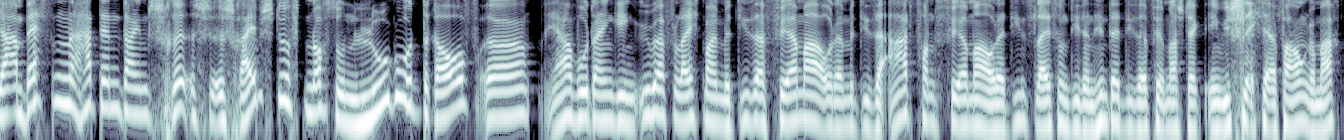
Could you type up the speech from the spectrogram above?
ja, am besten hat denn dein Schre Schreibstift noch so ein Logo drauf, äh, ja, wo dein Gegenüber vielleicht mal mit dieser Firma oder mit dieser Art von Firma oder Dienstleistung, die dann hinter dieser Firma steckt, irgendwie schlechte Erfahrungen gemacht.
